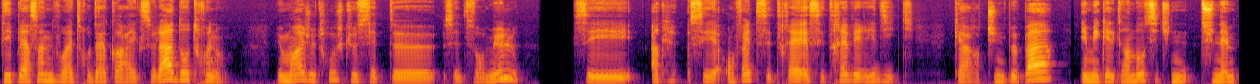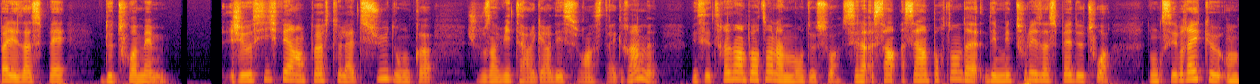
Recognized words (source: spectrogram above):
Des personnes vont être d'accord avec cela, d'autres non. Mais moi, je trouve que cette, euh, cette formule, c'est en fait c'est très, très véridique. Car tu ne peux pas aimer quelqu'un d'autre si tu, tu n'aimes pas les aspects de toi-même. J'ai aussi fait un post là-dessus, donc euh, je vous invite à regarder sur Instagram. Mais c'est très important l'amour de soi. C'est important d'aimer tous les aspects de toi. Donc c'est vrai qu'on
